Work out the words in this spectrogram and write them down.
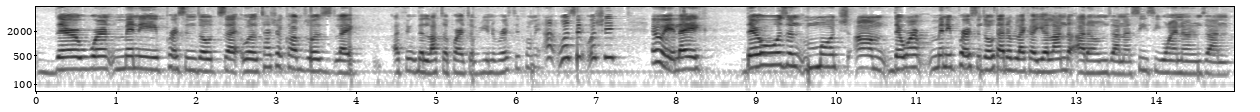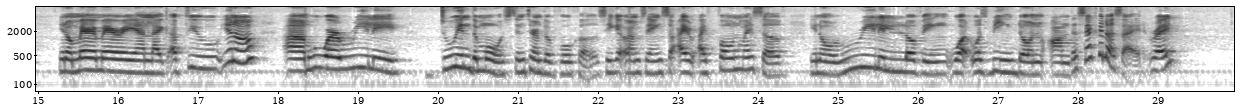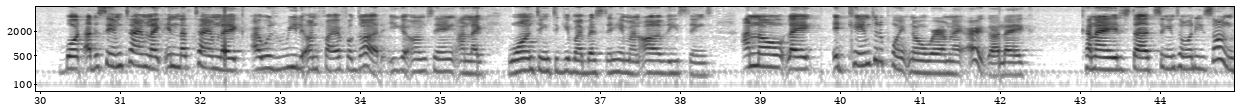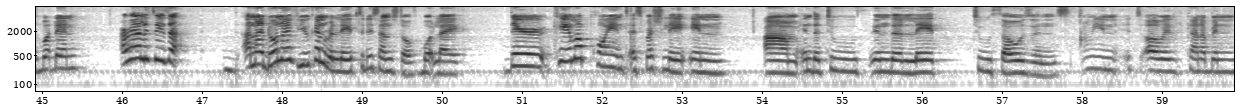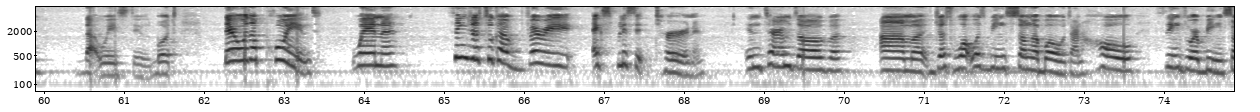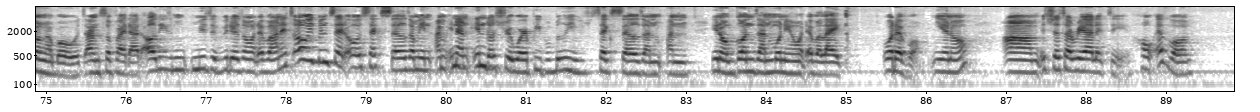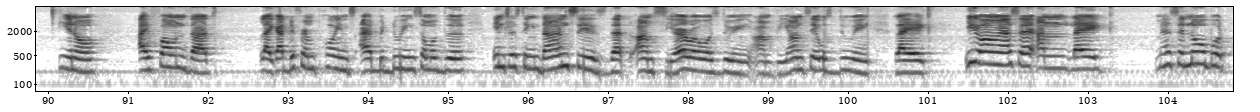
there weren't many persons outside. Well, Tasha Cobbs was like, I think the latter part of university for me. Uh, was it? Was she? Anyway, like there wasn't much. Um, there weren't many persons outside of like a Yolanda Adams and a CeCe Winans and you know Mary Mary and like a few, you know um, who were really doing the most in terms of vocals. You get what I'm saying? So I, I found myself, you know, really loving what was being done on the secular side, right? But at the same time, like in that time, like I was really on fire for God. You get what I'm saying? And like wanting to give my best to Him and all of these things. And now, like, it came to the point now where I'm like, all right, God, like, can I start singing some of these songs? But then, a reality is that and I don't know if you can relate to this and stuff, but like there came a point, especially in um in the two in the late two thousands. I mean, it's always kind of been that way still, but there was a point when things just took a very explicit turn in terms of um, just what was being sung about and how things were being sung about and stuff like that. All these music videos and whatever. And it's always been said, oh, sex sells. I mean, I'm in an industry where people believe sex sells and, and you know, guns and money and whatever, like, whatever, you know. Um, it's just a reality. However, you know, I found that like at different points I'd be doing some of the interesting dances that um Ciara was doing, um Beyonce was doing, like you know what I say, and like I said no, but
